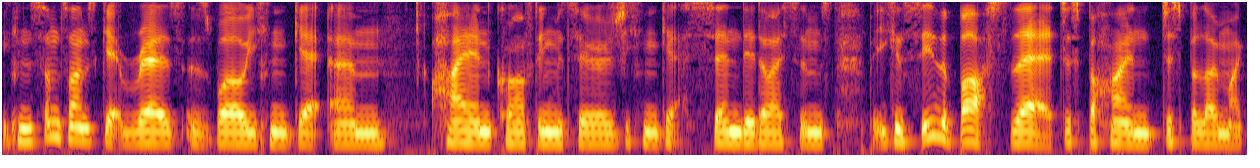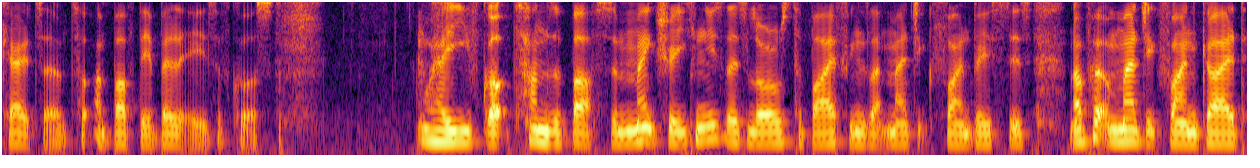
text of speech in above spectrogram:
you can sometimes get res as well, you can get um, high-end crafting materials you can get ascended items but you can see the buffs there just behind just below my character above the abilities of course where you've got tons of buffs and make sure you can use those laurels to buy things like magic find boosters. And i'll put a magic find guide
